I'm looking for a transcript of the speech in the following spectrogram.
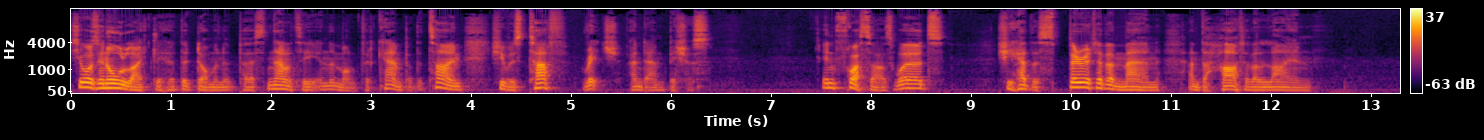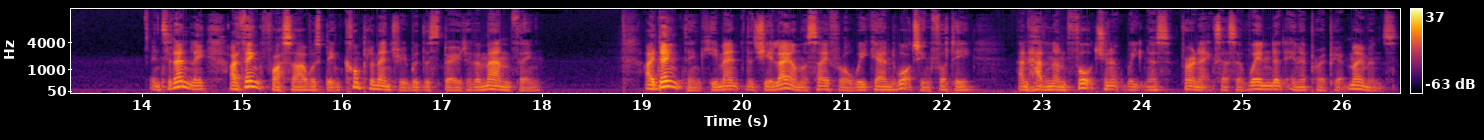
She was in all likelihood the dominant personality in the Montfort camp at the time. She was tough, rich, and ambitious. In Froissart's words, she had the spirit of a man and the heart of a lion. Incidentally, I think Froissart was being complimentary with the spirit of a man thing. I don't think he meant that she lay on the sofa all weekend watching footy and had an unfortunate weakness for an excess of wind at inappropriate moments,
